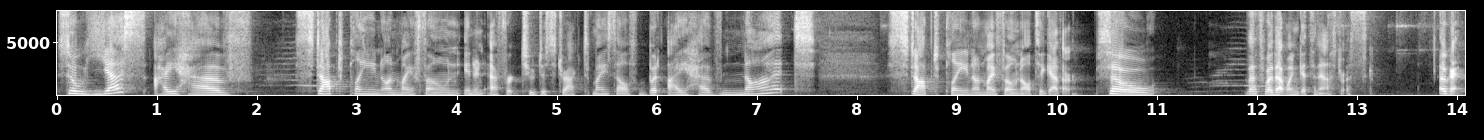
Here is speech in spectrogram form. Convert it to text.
so yes, I have stopped playing on my phone in an effort to distract myself, but I have not stopped playing on my phone altogether. So that's why that one gets an asterisk. Okay.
